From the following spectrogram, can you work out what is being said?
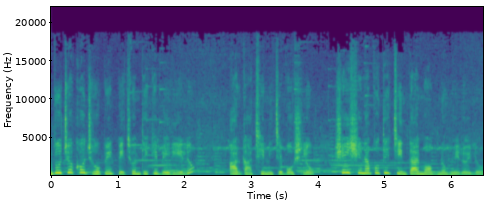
দুচোখো ঝোপের পেছন থেকে বেরিয়ে এলো আর গাছের নিচে বসল। সেই সেনাপতির চিন্তায় মগ্ন হয়ে রইল।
